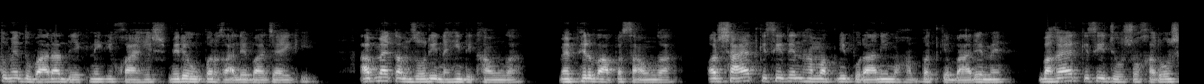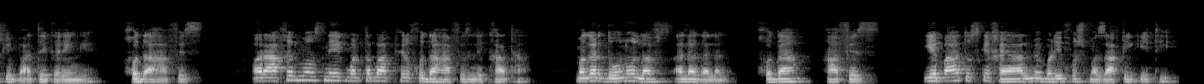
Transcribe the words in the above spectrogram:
تمہیں دوبارہ دیکھنے کی خواہش میرے اوپر غالب آ جائے گی۔ اب میں کمزوری نہیں دکھاؤں گا، میں پھر واپس آؤں گا۔ اور شاید کسی دن ہم اپنی پرانی محبت کے بارے میں بغیر کسی جوش و خروش کے باتیں کریں گے۔ خدا حافظ۔ اور آخر میں اس نے ایک مرتبہ پھر خدا حافظ لکھا تھا، مگر دونوں لفظ الگ الگ۔ خدا حافظ۔ یہ بات اس کے خیال میں بڑی خوش مذاقی کی تھی۔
